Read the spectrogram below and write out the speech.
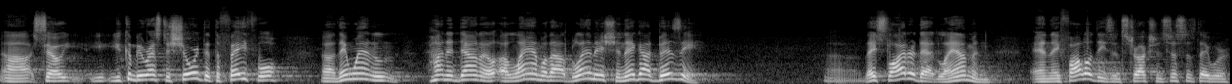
Uh, so you, you, can be rest assured that the faithful, uh, they went and hunted down a, a, lamb without blemish and they got busy. Uh, they slaughtered that lamb and, and they followed these instructions just as they were,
